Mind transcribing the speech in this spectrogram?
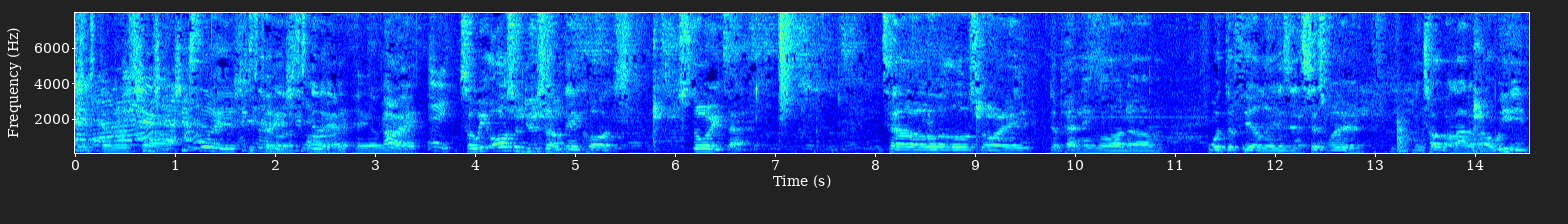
She's still on strong. She's still here. She's, still here. She's still here. Hell yeah. All right. Hey. So we also do something called story time. Tell a little story depending on um, what the feel is. And since we've been talking a lot about weed,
